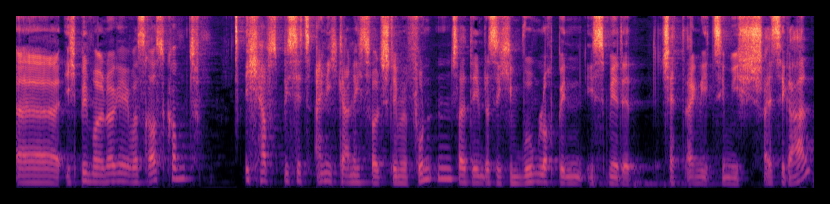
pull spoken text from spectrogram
Äh, ich bin mal neugierig, was rauskommt. Ich habe es bis jetzt eigentlich gar nicht so als schlimm empfunden. Seitdem, dass ich im Wurmloch bin, ist mir der Chat eigentlich ziemlich scheißegal.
